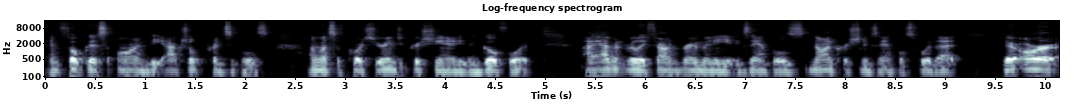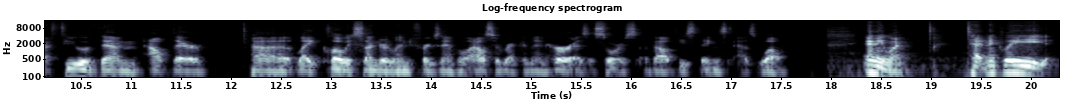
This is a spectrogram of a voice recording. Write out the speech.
and focus on the actual principles. Unless, of course, you're into Christianity, then go for it. I haven't really found very many examples, non Christian examples for that. There are a few of them out there, uh, like Chloe Sunderland, for example. I also recommend her as a source about these things as well. Anyway, technically,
